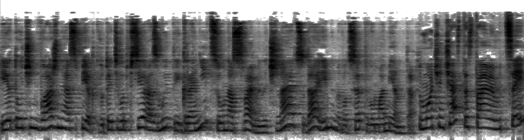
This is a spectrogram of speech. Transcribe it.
И это очень важный аспект. Вот эти вот все размытые границы у нас с вами начинаются, да, именно вот с этого момента. Мы очень часто ставим цель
